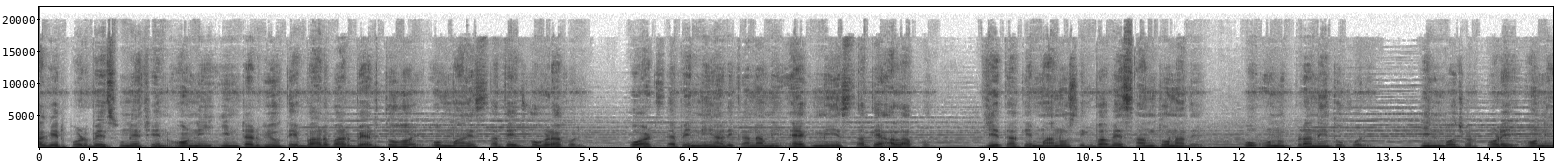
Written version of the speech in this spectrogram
আগের পর্বে শুনেছেন অনি ইন্টারভিউতে বারবার ব্যর্থ হয় ও মায়ের সাথে ঝগড়া করে। হোয়াটসঅ্যাপে নিহারিকা নামে এক মেয়ের সাথে আলাপ হয়, যে তাকে মানসিকভাবে সান্ত্বনা দেয় ও অনুপ্রাণিত করে। তিন বছর পরে অনি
